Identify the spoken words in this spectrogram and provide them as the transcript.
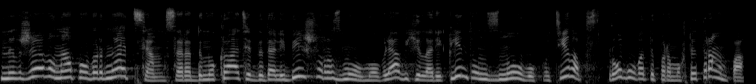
Невже вона повернеться? Серед демократів дедалі більше розмов, мовляв, Гіларі Клінтон знову хотіла б спробувати перемогти Трампа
